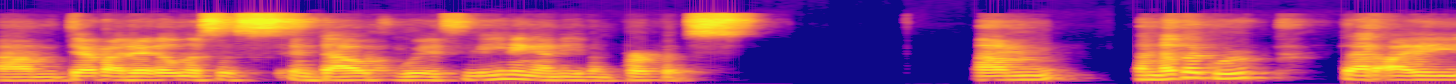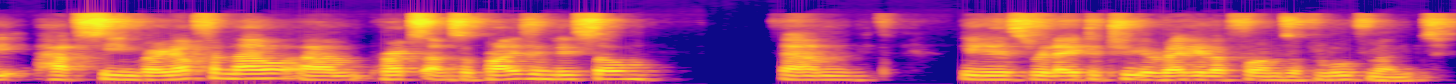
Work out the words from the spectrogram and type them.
Um, thereby, their illness is endowed with meaning and even purpose. Um, another group that I have seen very often now, um, perhaps unsurprisingly so, um, is related to irregular forms of movement.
